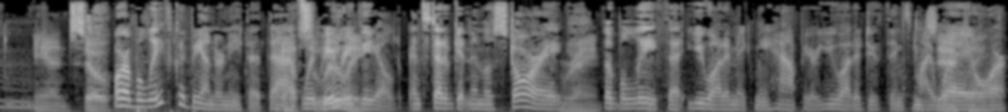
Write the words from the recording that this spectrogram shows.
mm. and so Or a belief could be underneath it that would be revealed instead of getting in the story. Right. The belief that you ought to make me happy, or you ought to do things my way, or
